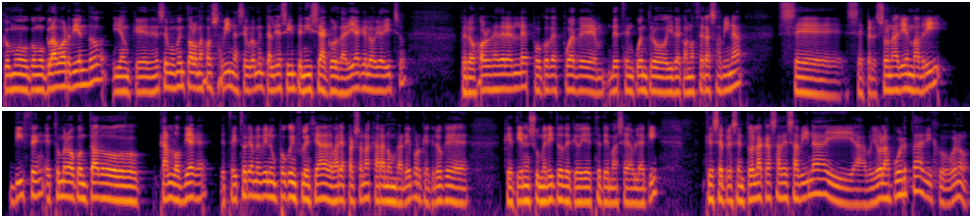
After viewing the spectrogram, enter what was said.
como, como clavo ardiendo y aunque en ese momento a lo mejor Sabina seguramente al día siguiente ni se acordaría que lo había dicho, pero Jorge Drexler poco después de, de este encuentro y de conocer a Sabina se, se persona allí en Madrid. Dicen, esto me lo ha contado Carlos Diegues, esta historia me viene un poco influenciada de varias personas que ahora nombraré porque creo que, que tienen su mérito de que hoy este tema se hable aquí que se presentó en la casa de Sabina y abrió la puerta y dijo, bueno,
